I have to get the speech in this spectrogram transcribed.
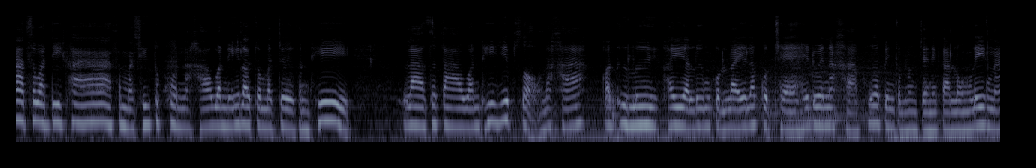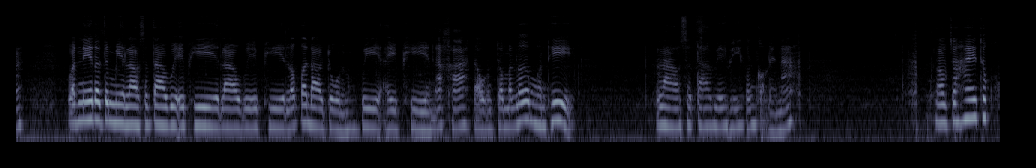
ค่ะสวัสดีค่ะ สมาชิกทุกคนนะคะ วันนี้เราจะมาเจอกันที่ลาสตาวันที่ 22 นะคะ ก่อนอื่นเลย ใครอย่าลืมกดไลค์และกดแชร์ให้ด้วยนะคะ เพื่อเป็นกำลังใจในการลงเลขนะ วันนี้เราจะมีลาวสตาร์ VIP ลาว VIP แล้วก็ดาวโจน VIP นะคะเราจะมาเริ่มกันที่ลาวสตาร์ VIP กันก่อนเลยนะ เราจะให้ทุกค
